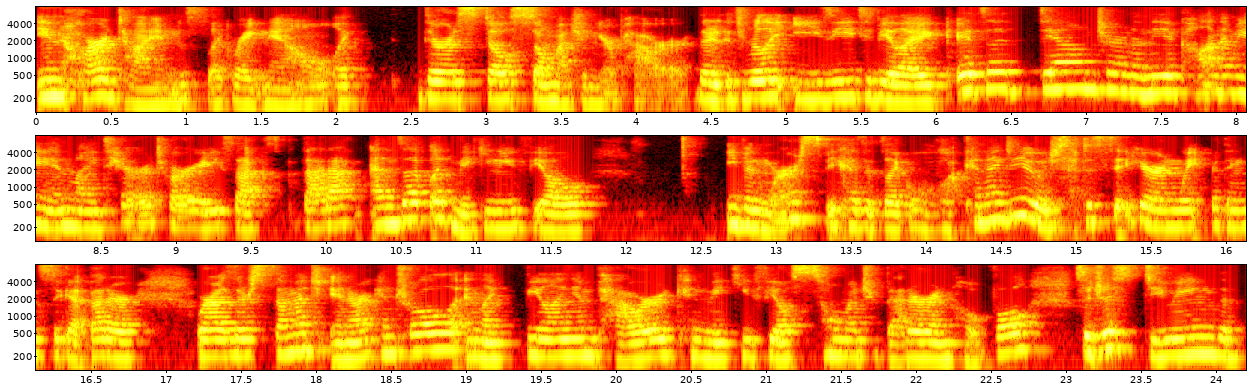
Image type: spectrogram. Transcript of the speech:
In hard times, like right now, like there is still so much in your power. There, it's really easy to be like, it's a downturn in the economy and my territory sucks. But that ends up like making you feel even worse because it's like, well, what can I do? I just have to sit here and wait for things to get better. Whereas there's so much in our control and like feeling empowered can make you feel so much better and hopeful. So just doing the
